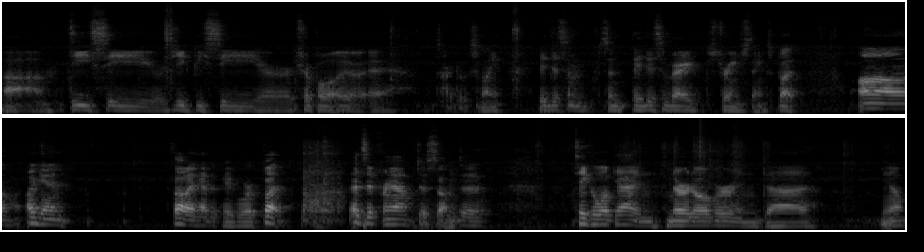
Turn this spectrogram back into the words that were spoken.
uh, um, DC or GPC or triple. Eh, it's hard to explain. They did some, some they did some very strange things, but uh, again, thought I had the paperwork, but that's it for now. Just something to take a look at and nerd over and, uh, you know,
